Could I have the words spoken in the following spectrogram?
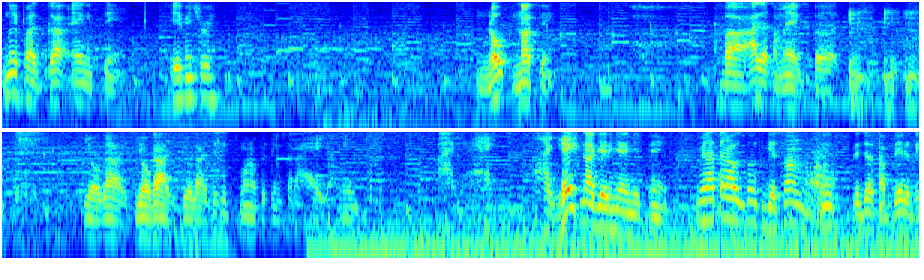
know if I got anything. Inventory. Nope, nothing. But I got some eggs, but yo guys, yo guys, yo guys, this is one of the things that I hate. I mean, I hate, I hate not getting anything. I mean, I thought I was going to get some since they just updated the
